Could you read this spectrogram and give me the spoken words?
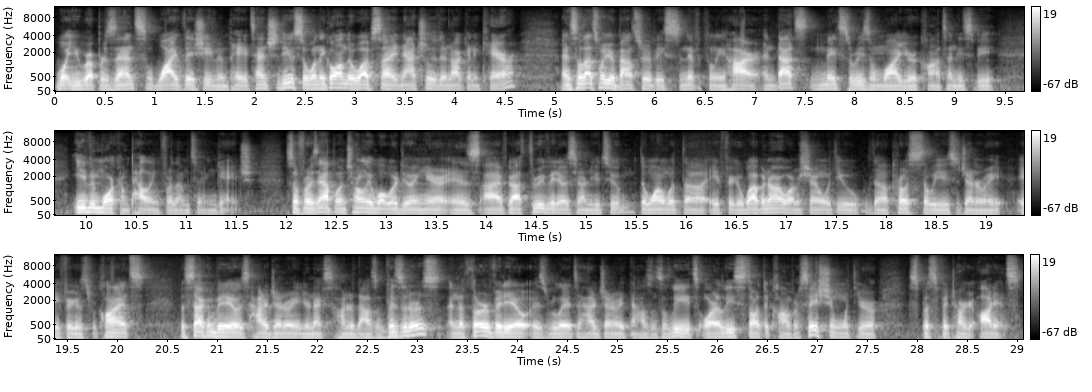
what you represent, why they should even pay attention to you. So when they go on their website, naturally they're not going to care. And so that's why your bounce rate will be significantly higher. And that makes the reason why your content needs to be even more compelling for them to engage. So for example, internally what we're doing here is I've got three videos here on YouTube. The one with the eight-figure webinar where I'm sharing with you the process that we use to generate eight figures for clients. The second video is how to generate your next 100,000 visitors. And the third video is related to how to generate thousands of leads or at least start the conversation with your specific target audience.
